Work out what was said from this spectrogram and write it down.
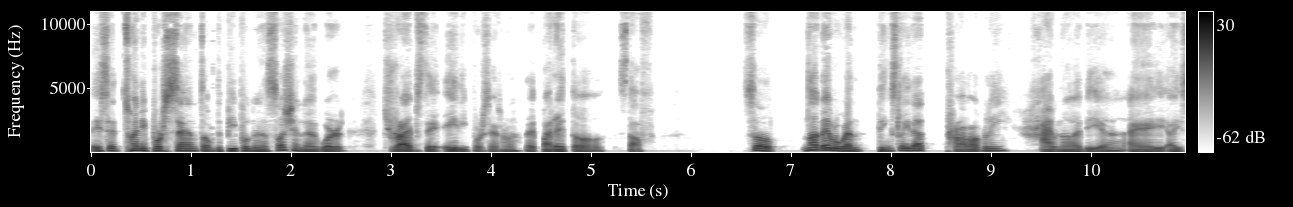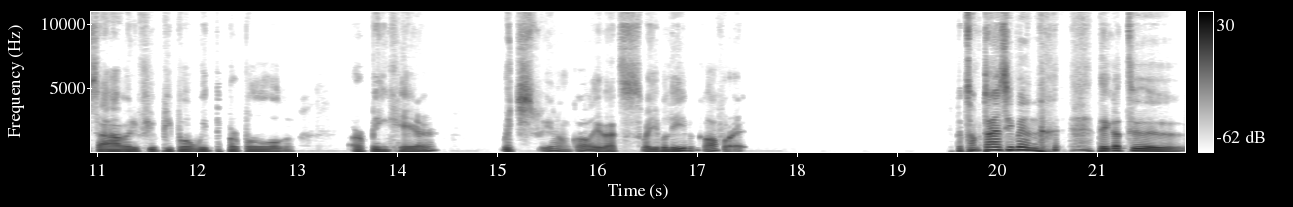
they said 20% of the people in a social network drives the 80%, huh? the Pareto stuff. So not everyone thinks like that, probably. I have no idea. I I saw very few people with purple or pink hair, which you know, go that's what you believe, go for it. But sometimes even they got to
